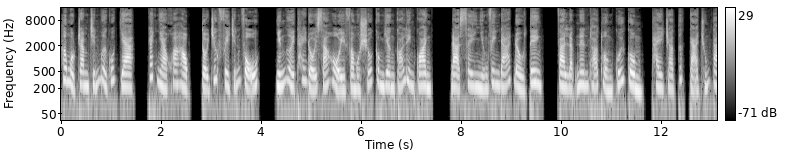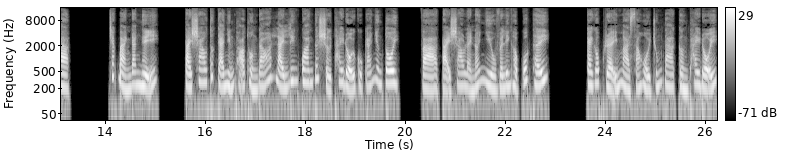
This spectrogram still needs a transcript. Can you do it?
Hơn 190 quốc gia, các nhà khoa học, tổ chức phi chính phủ, những người thay đổi xã hội và một số công dân có liên quan đã xây những viên đá đầu tiên và lập nên thỏa thuận cuối cùng thay cho tất cả chúng ta. Chắc bạn đang nghĩ, tại sao tất cả những thỏa thuận đó lại liên quan tới sự thay đổi của cá nhân tôi và tại sao lại nói nhiều về Liên Hợp Quốc thế? Cái gốc rễ mà xã hội chúng ta cần thay đổi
